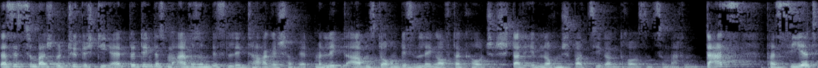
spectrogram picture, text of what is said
das ist zum Beispiel typisch diätbedingt, dass man einfach so ein bisschen lethargischer wird. Man liegt abends doch ein bisschen länger auf der Couch, statt eben noch einen Spaziergang draußen zu machen. Das passiert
